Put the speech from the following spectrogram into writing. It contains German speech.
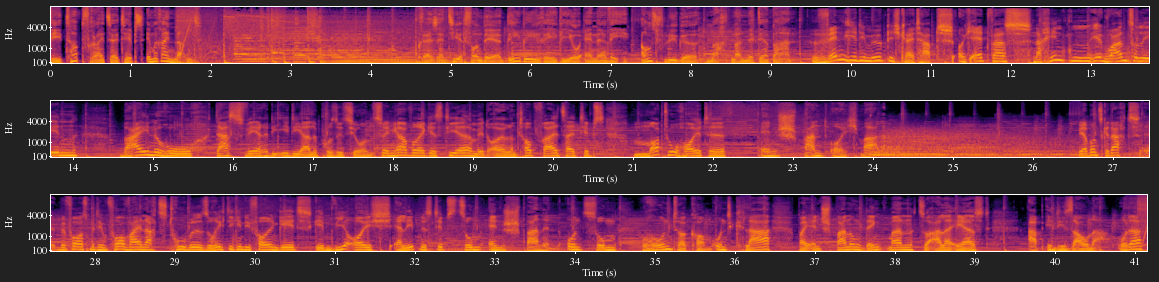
Die Top-Freizeittipps im Rheinland. Präsentiert von der DB Regio NRW. Ausflüge macht man mit der Bahn. Wenn ihr die Möglichkeit habt, euch etwas nach hinten irgendwo anzulehnen, Beine hoch, das wäre die ideale Position. Sven Jaworek ist hier mit euren Top-Freizeittipps. Motto heute, entspannt euch mal. Wir haben uns gedacht, bevor es mit dem Vorweihnachtstrubel so richtig in die Vollen geht, geben wir euch Erlebnistipps zum Entspannen und zum Runterkommen. Und klar, bei Entspannung denkt man zuallererst ab in die Sauna, oder?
